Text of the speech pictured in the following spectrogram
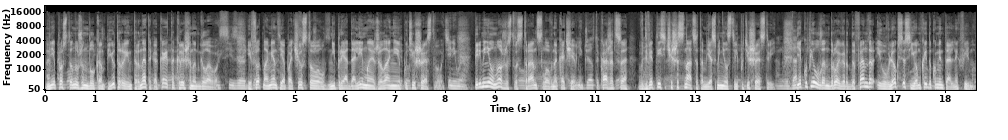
Мне просто нужен был компьютер и интернет, и какая-то крыша над головой. И в тот момент я почувствовал непреодолимое желание путешествовать. Переменил множество стран, словно кочевник. Кажется, в 2016-м я сменил стиль путешествий. Я купил Land Rover Defender и увлекся съемкой документальных фильмов.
